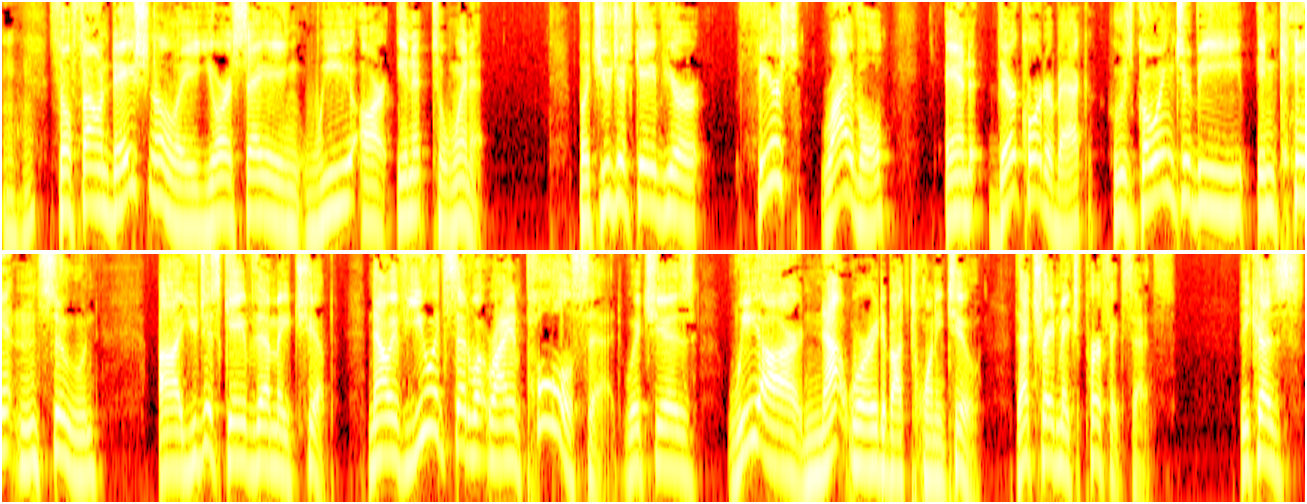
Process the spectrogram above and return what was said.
Mm-hmm. So foundationally, you're saying we are in it to win it. But you just gave your fierce rival and their quarterback, who's going to be in Canton soon, uh, you just gave them a chip. Now, if you had said what Ryan Poles said, which is, we are not worried about 22, that trade makes perfect sense. Because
